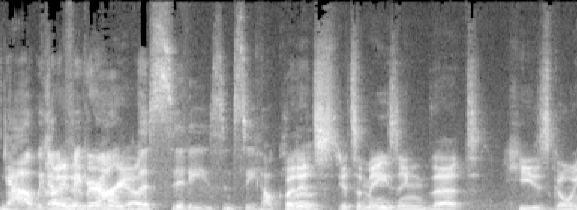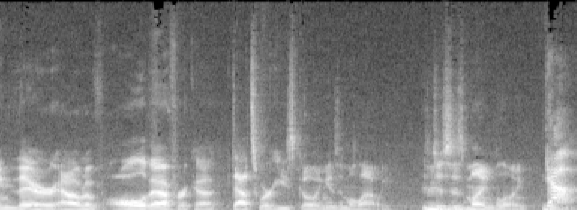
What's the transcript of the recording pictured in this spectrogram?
Yeah we got to figure out the cities and see how close But it's it's amazing that he's going there out of all of Africa. That's where he's going is in Malawi. It just is mind blowing. yeah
